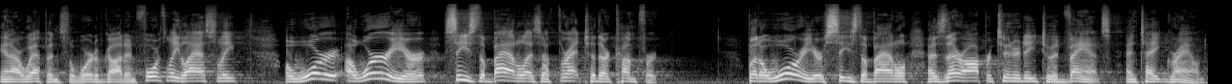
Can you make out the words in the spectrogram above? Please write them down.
in our weapons, the Word of God. And fourthly, lastly, a, war, a worrier sees the battle as a threat to their comfort. But a warrior sees the battle as their opportunity to advance and take ground.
